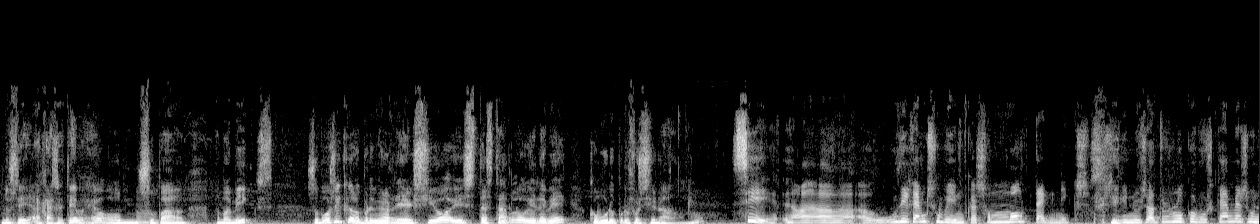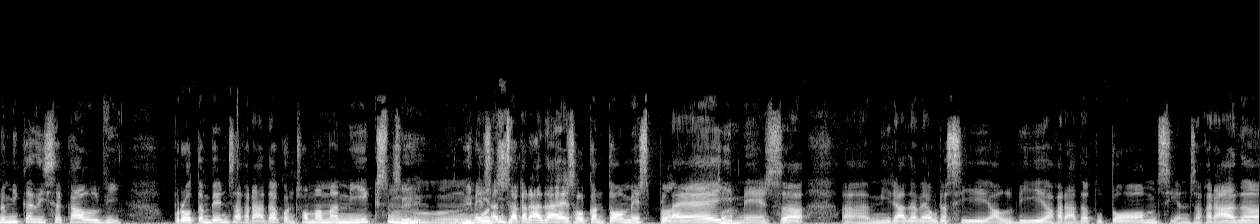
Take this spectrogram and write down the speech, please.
no sé, a casa teva, eh, o un sopar amb amics, suposi que la primera reacció és tastar-lo gairebé com una professional, no? Sí, uh, ho diguem sovint, que som molt tècnics. O sigui, nosaltres el que busquem és una mica dissecar el vi però també ens agrada, quan som amb amics, Sí? mm, I més pots- ens agrada és el cantó més ple Clar. i més uh, uh, mirar de veure si el vi agrada a tothom, si ens agrada,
